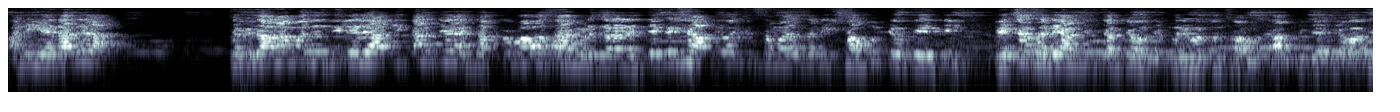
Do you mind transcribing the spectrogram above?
आणि येणाऱ्या संविधानामध्ये दिलेले अधिकार जे आहेत डॉक्टर बाबासाहेब आंबेडकरांनी ते कसे आदिवासी समाजासाठी शाबूत ठेवता येतील याच्यासाठी आमची चर्चा होते. परिवर्तन समाज आपली जय जवाहर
